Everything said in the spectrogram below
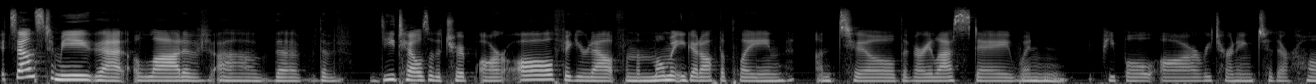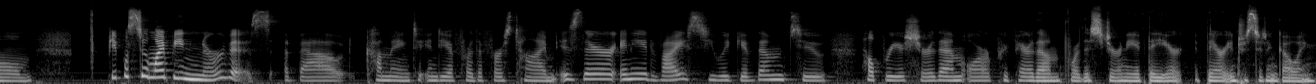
it sounds to me that a lot of uh, the the details of the trip are all figured out from the moment you get off the plane until the very last day when people are returning to their home. People still might be nervous about coming to India for the first time. Is there any advice you would give them to help reassure them or prepare them for this journey if they are if they are interested in going?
